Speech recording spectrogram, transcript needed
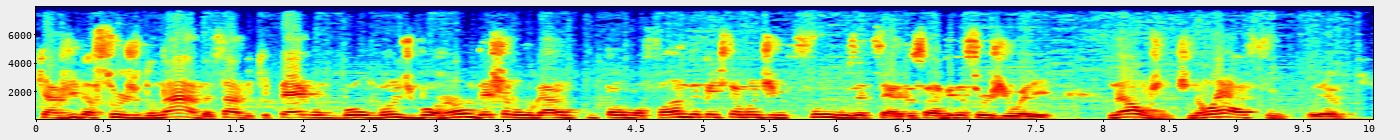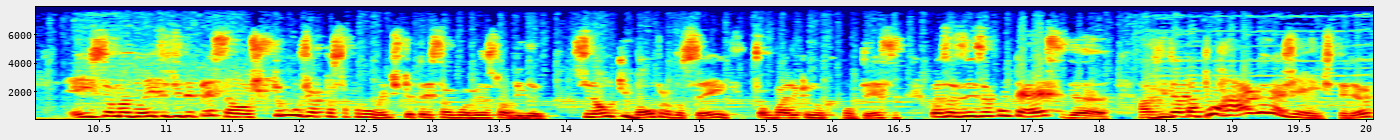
que a vida surge do nada, sabe? Que pega um, bom, um de borrão, deixa no lugar um pão mofando, de repente tem um monte de fungos, etc. Isso a vida surgiu ali. Não, gente, não é assim, entendeu? Isso é uma doença de depressão. Acho que todo mundo já passou por um momento de depressão alguma vez na sua vida. Se não, que bom para você. Tomara que nunca aconteça. Mas às vezes acontece. A vida dá porrada na gente, entendeu?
